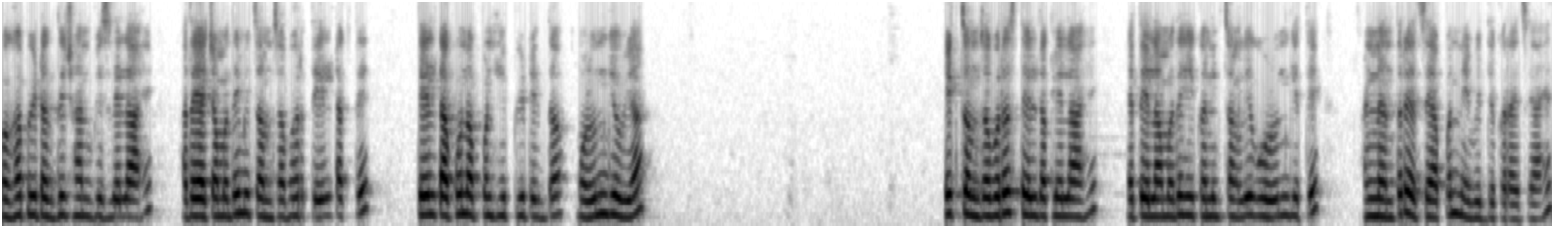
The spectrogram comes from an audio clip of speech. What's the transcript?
बघा पीठ अगदी छान भिजलेलं आहे. आता याच्यामध्ये मी चमचाभर तेल टाकते. तेल टाकून आपण हे पीठ एकदा मळून घेऊया. एक चमचाभरच तेल टाकलेलं आहे. या तेलामध्ये ही कणिक चांगली घोळून घेते आणि नंतर याचे आपण नैवेद्य करायचे आहेत.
